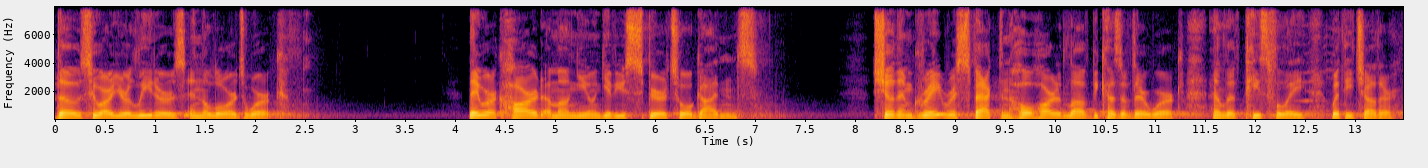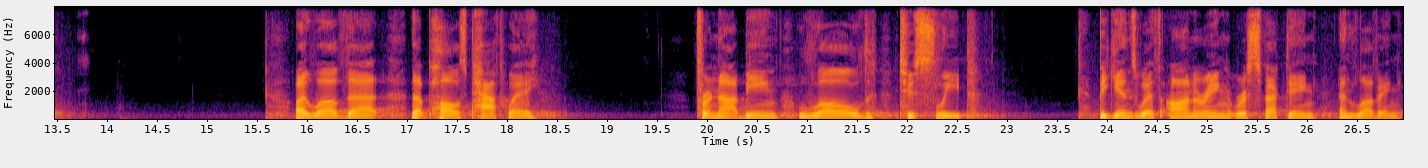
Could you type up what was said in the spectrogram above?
those who are your leaders in the Lord's work. They work hard among you and give you spiritual guidance. Show them great respect and wholehearted love because of their work, and live peacefully with each other. I love that, that Paul's pathway for not being lulled to sleep begins with honoring, respecting, and loving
